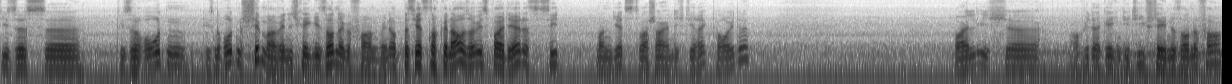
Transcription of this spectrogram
dieses, äh, diese roten, diesen roten Schimmer, wenn ich gegen die Sonne gefahren bin. Ob das jetzt noch genauso ist bei der, das sieht man jetzt wahrscheinlich direkt heute, weil ich äh, auch wieder gegen die tiefstehende Sonne fahre.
